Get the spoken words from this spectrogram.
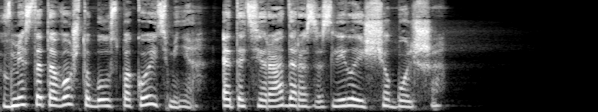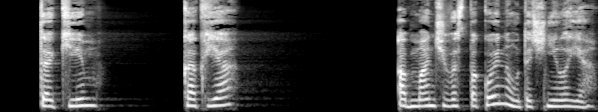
Вместо того, чтобы успокоить меня, эта тирада разозлила еще больше. «Таким, как я?» Обманчиво спокойно уточнила я.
